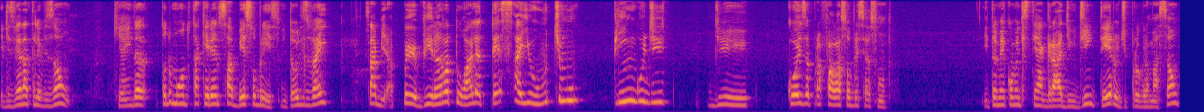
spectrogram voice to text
eles vêem na televisão que ainda todo mundo tá querendo saber sobre isso. Então eles vai, sabe, virando a toalha até sair o último pingo de, de coisa para falar sobre esse assunto. E também como eles têm a grade o dia inteiro de programação,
